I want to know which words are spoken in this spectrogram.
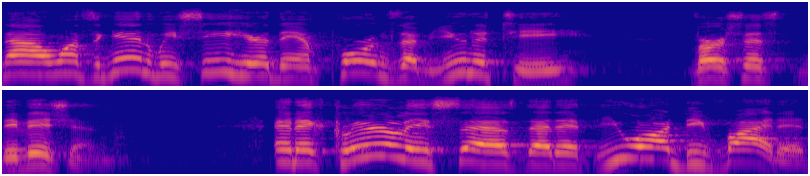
Now, once again, we see here the importance of unity versus division. And it clearly says that if you are divided,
